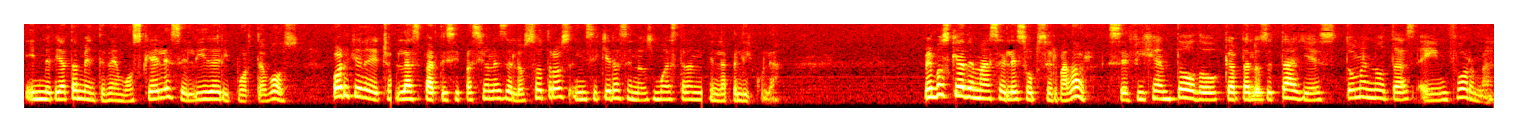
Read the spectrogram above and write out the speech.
inmediatamente vemos que él es el líder y portavoz, porque de hecho las participaciones de los otros ni siquiera se nos muestran en la película. Vemos que además él es observador, se fija en todo, capta los detalles, toma notas e informa,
